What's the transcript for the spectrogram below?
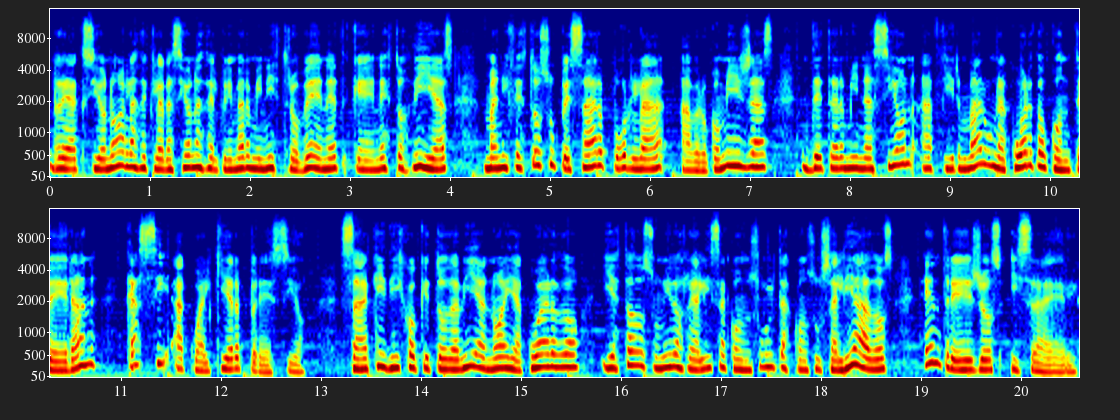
reaccionó a las declaraciones del primer ministro Bennett, que en estos días manifestó su pesar por la, abro comillas, determinación a firmar un acuerdo con Teherán casi a cualquier precio. Saki dijo que todavía no hay acuerdo y Estados Unidos realiza consultas con sus aliados, entre ellos Israel.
